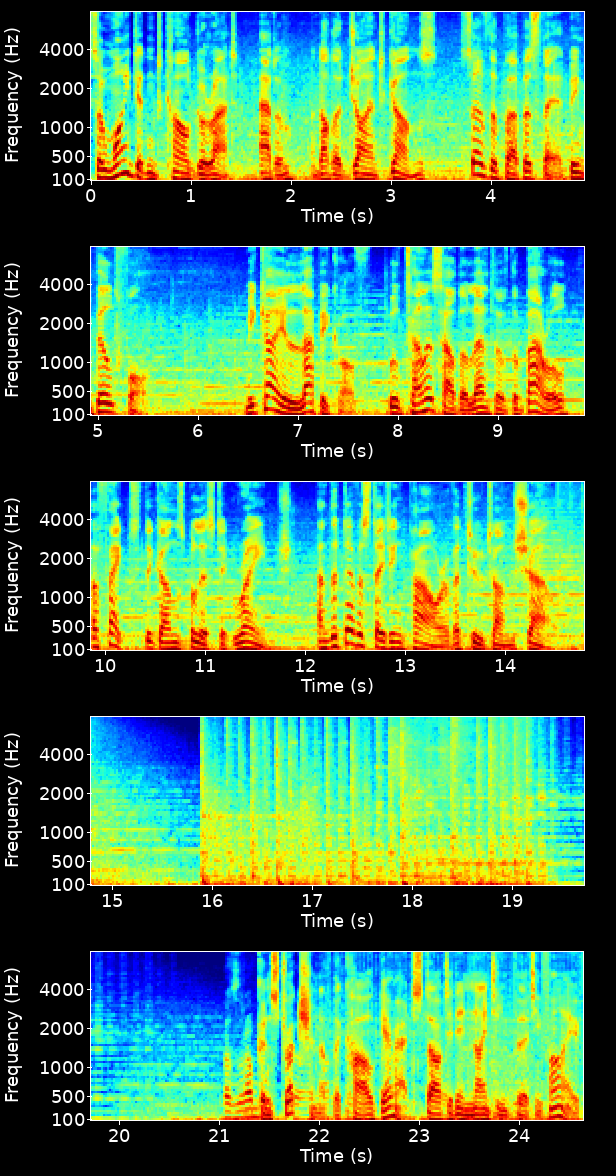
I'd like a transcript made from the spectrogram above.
So why didn't Karl Gerät, Adam and other giant guns serve the purpose they had been built for? Mikhail Lapikov will tell us how the length of the barrel affects the gun's ballistic range and the devastating power of a two-ton shell. Construction of the Karl Gerät started in 1935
